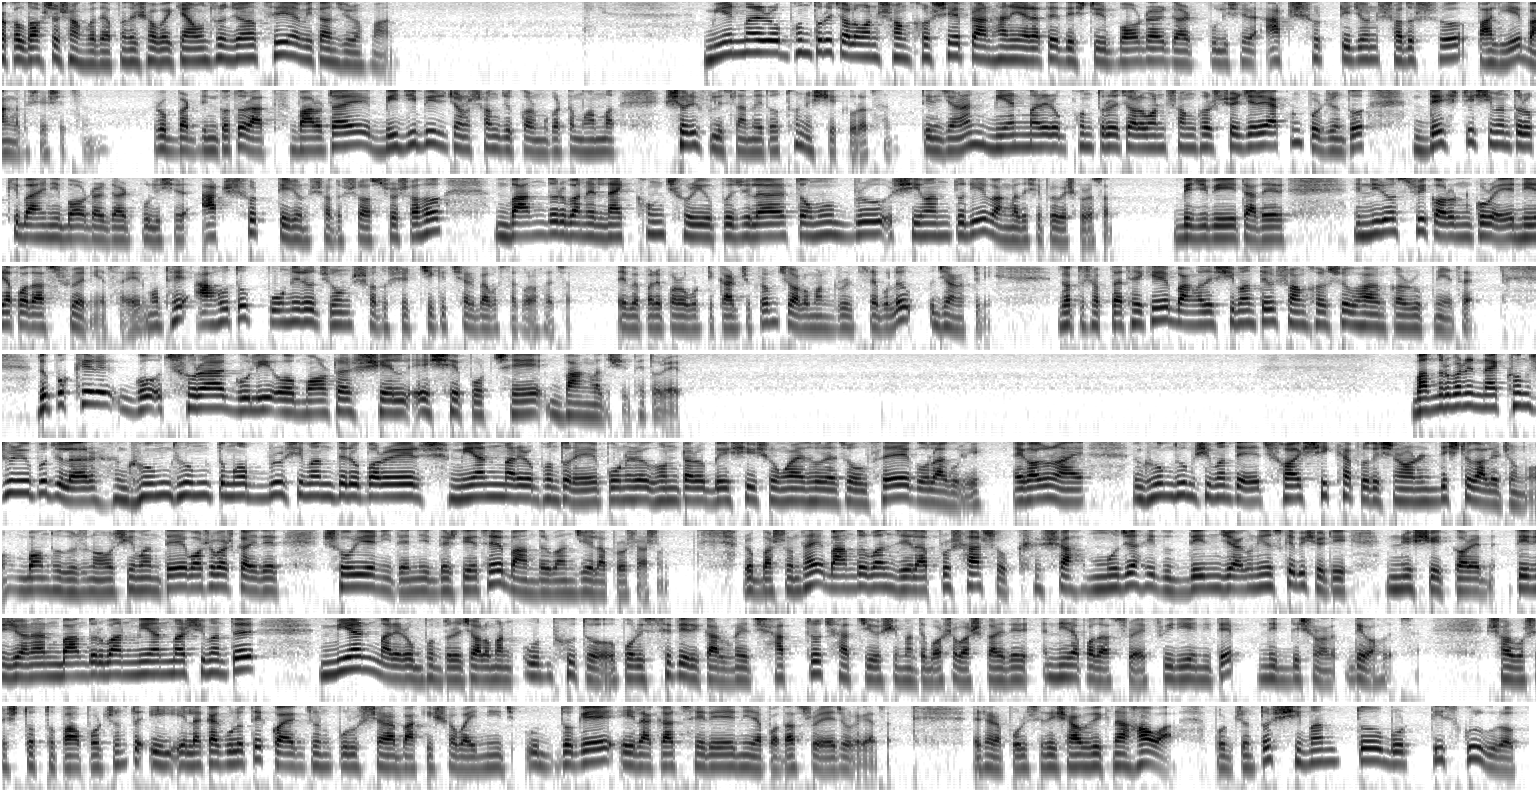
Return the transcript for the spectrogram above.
সকাল দশটা সংবাদে আপনাদের সবাইকে আমন্ত্রণ জানাচ্ছি, আমি তানজির রহমান। মিয়ানমারের অভ্যন্তরে চলমান সংঘর্ষে প্রাণহানি এড়াতে দেশটির বর্ডার গার্ড পুলিশের আটষট্টি জন সদস্য পালিয়ে বাংলাদেশে এসেছেন। রোববার দিনগত রাত বারোটায় বিজিবির জনসংযোগ কর্মকর্তা মোহাম্মদ শরীফুল ইসলাম এই তথ্য নিশ্চিত করেছেন। তিনি জানান, মিয়ানমারের অভ্যন্তরে চলমান সংঘর্ষের জেরে এখন পর্যন্ত দেশটির সীমান্তরক্ষী বাহিনী বর্ডার গার্ড পুলিশের আটষট্টি জন সদস্য অস্ত্রসহ বান্দরবানের নাইক্ষংছড়ি উপজেলার তমুব্রু সীমান্ত দিয়ে বাংলাদেশে প্রবেশ করেছেন। বিজিবি তাদের নিরস্ত্রীকরণ করে নিরাপদ আশ্রয় নিয়েছে। এর মধ্যে আহত পনেরো জন সদস্যের চিকিৎসার ব্যবস্থা করা হয়েছে। এ ব্যাপারে পরবর্তী কার্যক্রম চলমান রয়েছে বলেও জানান তিনি। গত সপ্তাহ থেকে বাংলাদেশ সীমান্তেও সংঘর্ষ ভয়ঙ্কর রূপ নিয়েছে। দুপক্ষের ছোড়া গুলি ও মর্টার শেল এসে পড়ছে বাংলাদেশের ভেতরে। বান্দরবানের নাইক্ষংছড়ি উপজেলার ঘুমধুম তুমব্রু সীমান্তের উপরের মিয়ানমারের অভ্যন্তরে পনেরো ঘন্টারও বেশি সময় ধরে চলছে গোলাগুলি। এ ঘটনায় ঘুমধুম সীমান্তে ছয় শিক্ষা প্রতিষ্ঠান অনির্দিষ্টকালের জন্য বন্ধ ঘোষণা ও সীমান্তে বসবাসকারীদের সরিয়ে নিতে নির্দেশ দিয়েছে বান্দরবান জেলা প্রশাসন। রোববার সন্ধ্যায় বান্দরবান জেলা প্রশাসক শাহ মুজাহিদ উদ্দিন জাগনিউসকে বিষয়টি নিশ্চিত করেন। তিনি জানান বান্দরবান মিয়ানমার সীমান্তের মিয়ানমারের অভ্যন্তরে চলমান উদ্ভূত পরিস্থিতির কারণে ছাত্র ছাত্রী ও সীমান্তে বসবাসকারীদের নিরাপদ আশ্রয়ে ফিরিয়ে নিতে নির্দেশনা দেওয়া হয়েছে। সর্বশেষ তথ্য পাওয়া পর্যন্ত এই এলাকাগুলোতে কয়েকজন পুরুষ ছাড়া বাকি সবাই নিজ উদ্যোগে এলাকা ছেড়ে নিরাপদ আশ্রয়ে চলে গেছে। এছাড়া পরিস্থিতি স্বাভাবিক না হওয়া পর্যন্ত সীমান্তবর্তী স্কুলগুলো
